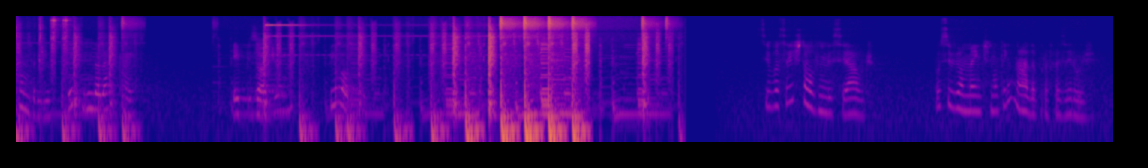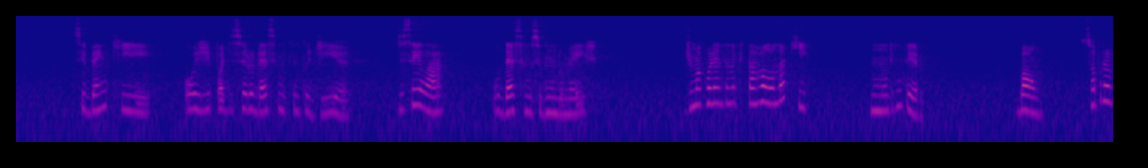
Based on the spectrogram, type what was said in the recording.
sombrio. Bem-vindo a Darkai. Episódio 1 Piloto. Se você está ouvindo esse áudio, possivelmente não tem nada para fazer hoje. Se bem que hoje pode ser o 15 dia de, sei lá, o 12 mês de uma quarentena que tá rolando aqui, no mundo inteiro. Bom, só para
